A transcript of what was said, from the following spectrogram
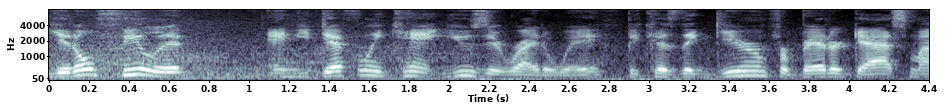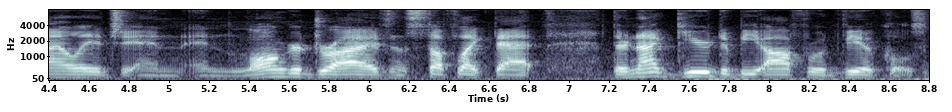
You don't feel it and you definitely can't use it right away because they gear them for better gas mileage and, and longer drives and stuff like that. They're not geared to be off-road vehicles.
